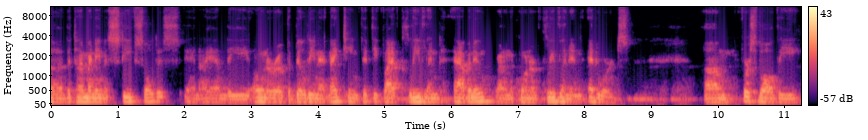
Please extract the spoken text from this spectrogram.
uh, the time. My name is Steve Soldis, and I am the owner of the building at 1955 Cleveland Avenue, right on the corner of Cleveland and Edwards. Um, First of all, the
